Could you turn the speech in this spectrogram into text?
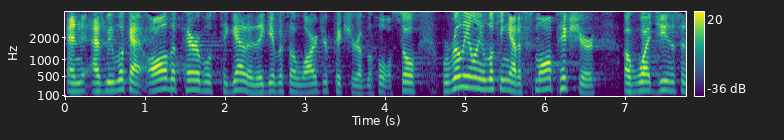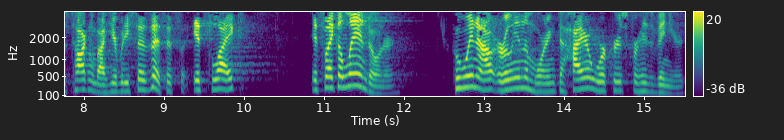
and as we look at all the parables together, they give us a larger picture of the whole. So we're really only looking at a small picture of what Jesus is talking about here, but he says this, it's, it's like, it's like a landowner who went out early in the morning to hire workers for his vineyard.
